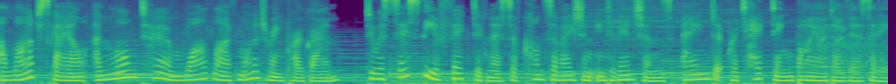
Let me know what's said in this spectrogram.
a large-scale and long-term wildlife monitoring program to assess the effectiveness of conservation interventions aimed at protecting biodiversity.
